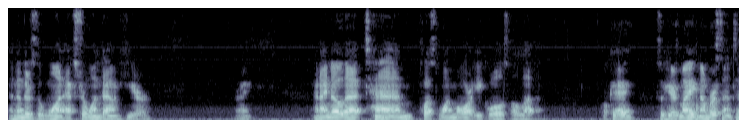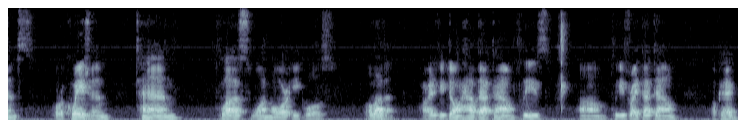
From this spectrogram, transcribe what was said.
And then there's the one extra one down here, right? And I know that 10 plus one more equals 11. Okay? So here's my number sentence or equation. 10 plus one more equals 11. All right, if you don't have that down, please, um, please write that down. Okay?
